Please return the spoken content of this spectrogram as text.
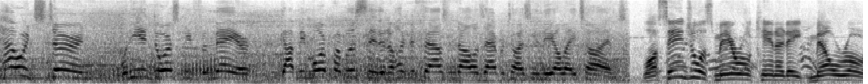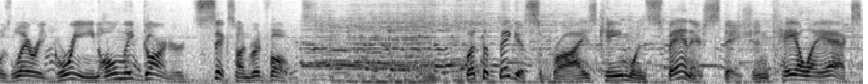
Howard Stern, when he endorsed me for mayor, got me more publicity than $100,000 advertising in the LA Times. Los Angeles mayoral candidate Melrose Larry Green only garnered 600 votes. But the biggest surprise came when Spanish station KLAX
